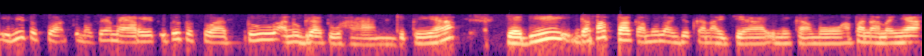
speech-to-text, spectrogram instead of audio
ini sesuatu maksudnya merit itu sesuatu anugerah Tuhan gitu ya. Jadi nggak apa-apa kamu lanjutkan aja ini kamu apa namanya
